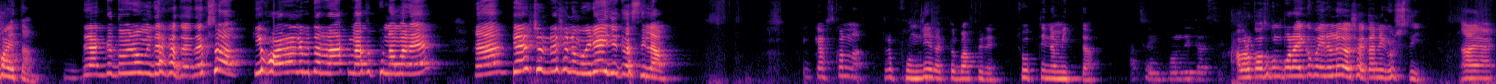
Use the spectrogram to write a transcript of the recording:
শয়তান। দেখতে তো ওইরকমই দেখা যায় দেখছ? কি হয়রানির ভিতরে রাখলে এতক্ষণ আমারে? হ্যাঁ? টেনশন টেনশনে মইরাই যেতেছিলাম। কাজ কর না তোর ফোন দিয়ে রাখ তোর বাপেরে সত্যি না মিথ্যা? আচ্ছা আমি ফোন দিতেছি। আবার কতক্ষণ পরে আইকো বেরোলে শয়তানি করছি। আয় আয়।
